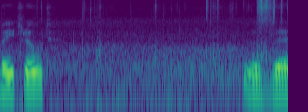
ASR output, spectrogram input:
beetroot. There's uh,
